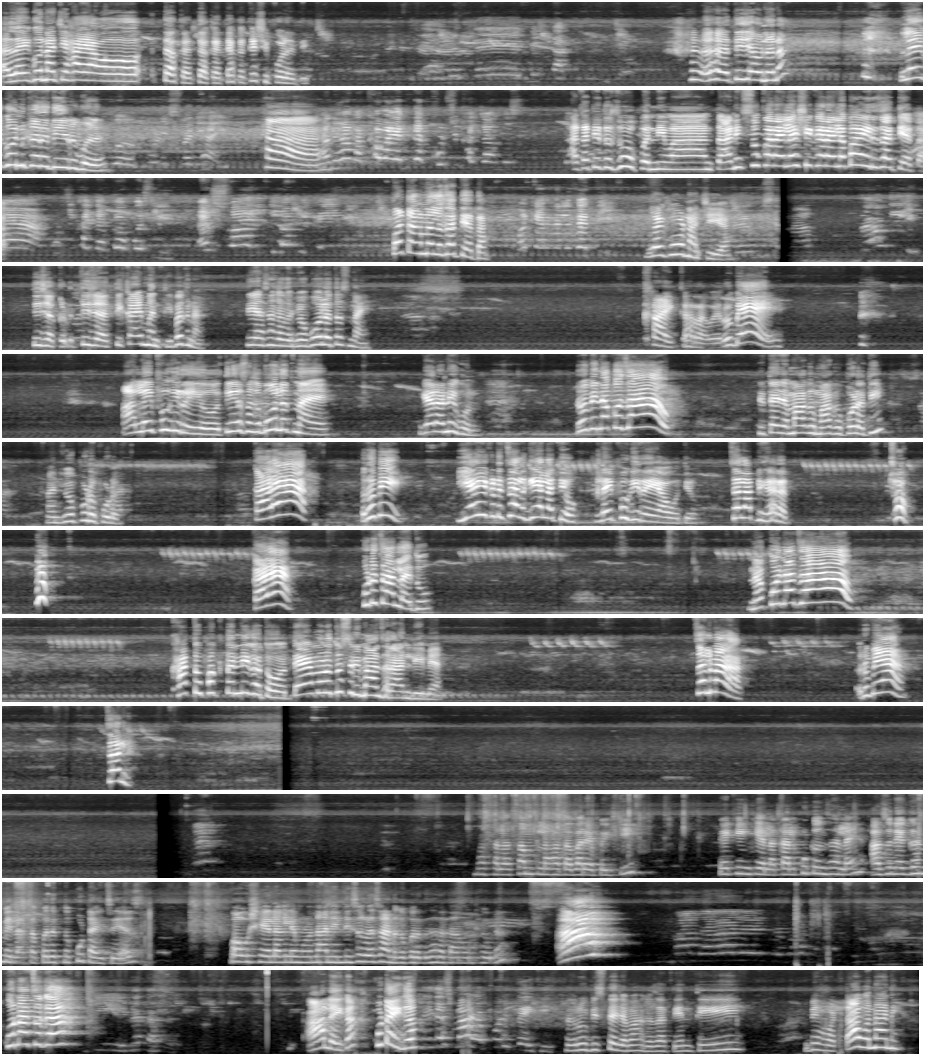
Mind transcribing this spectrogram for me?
लय गुणाची हाय आहो. तक तक तक कशी पळती ती. जाऊन ना? लय गुण करत हिरबळ. पोलीसमध्ये आहे हा. आणि हा खवाळ्यात त्या खुर्ची खाली जाऊन बसली आता तिथं झोपण निवांत आणि सुकारायला शिकारायला बाहेर जाते आता खुर्ची खाली जाऊन जाऊन बसली आणि स्वारी ती आपली काही पटांगणाला जाते आता. लय गुणाची या. तिच्याकडं तिच्या ती काय म्हणती बघ ना. ती सांगत ह्यो बोलतच नाही. काय करावं रुबे आलंय फुगी रे हो ती संग बोलत नाही. गेला निघून. रुबी नको जाव ती त्याच्या माग माग पळती. आणि ह्यो पुढं पुढं. काळ्या रुबी. या इकडे चल गेला त्यो. लय फुगी रे आहो त्यो. चल आपली घरात. छो. काळ्या कुठे चाललाय तू? नको ना जाव खाटू फक्त निघतो. त्यामुळे दुसरी मांजर आणली म्या. चल बा रुबिया चल. मसाला संपला होता बऱ्यापैकी. पॅकिंग केला काल कुठून झालाय? अजून एक घमेला आता परत कुटायचं आहे आज. पाऊस यायला लागल्यामुळं नानींनी सगळं सांडगं परत घरात आणून ठेवलं. आव! कुणाचं का आलंय का? कुठं आहे ग रुबीच त्याच्या मागं जाते आणि ती. बेह वाटतं. आव नानी.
